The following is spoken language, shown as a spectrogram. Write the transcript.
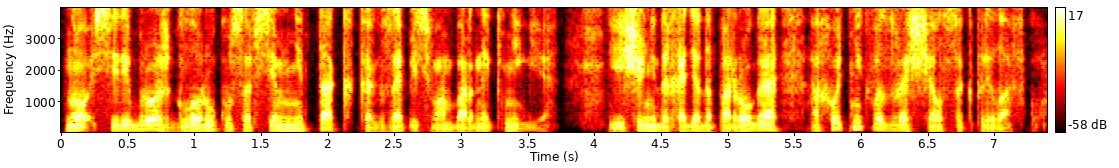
Но серебро жгло руку совсем не так, как запись в амбарной книге. Еще не доходя до порога, охотник возвращался к прилавку.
